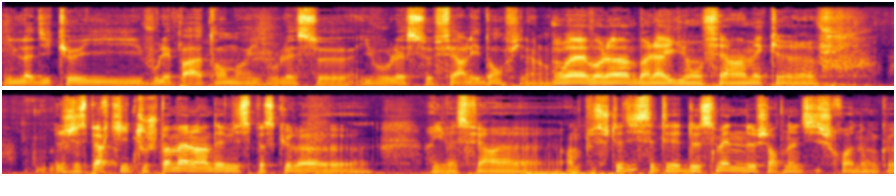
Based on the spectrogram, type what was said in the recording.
dit. Il l'a dit qu'il voulait pas attendre, il voulait se, il voulait se faire les dents finalement. Ouais, voilà, bah là ils lui ont offert un mec. J'espère qu'il touche pas mal, hein, Davis, parce que là, euh, il va se faire. euh, En plus, je te dis, c'était deux semaines de short notice, je crois. Donc, euh,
